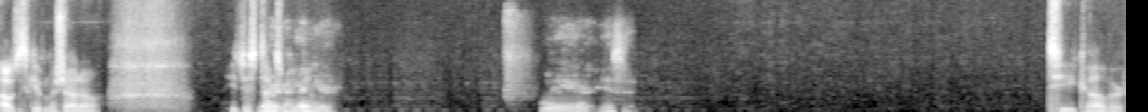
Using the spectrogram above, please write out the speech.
I was just giving him a shout out. He just texted me. I in here? Where is it? T cover.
